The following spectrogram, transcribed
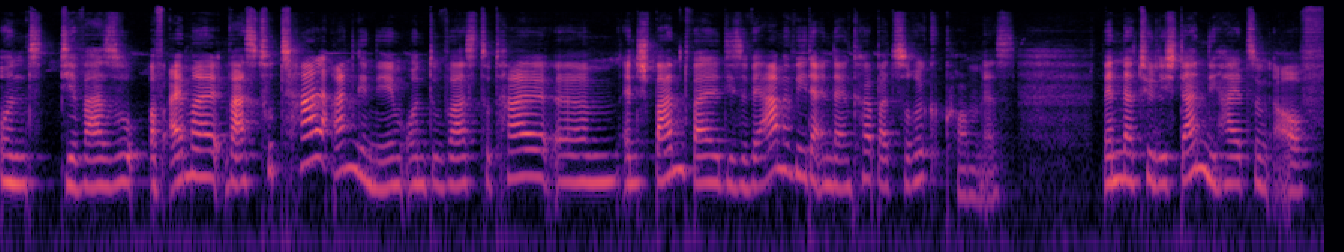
und dir war so, auf einmal war es total angenehm und du warst total ähm, entspannt, weil diese Wärme wieder in deinen Körper zurückgekommen ist. Wenn natürlich dann die Heizung auf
